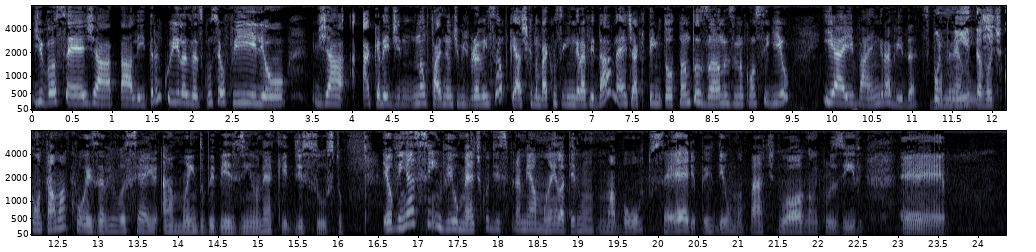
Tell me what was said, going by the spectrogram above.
de você já estar tá ali tranquila, às vezes com seu filho, já acredita, não faz nenhum tipo de prevenção, porque acha que não vai conseguir engravidar, né? Já que tentou tantos anos e não conseguiu. E aí vai engravida. Bonita, vou te contar uma coisa, viu? Você é a mãe do bebezinho, né? Que de susto. Eu vim assim, viu? O médico disse para minha mãe, ela teve um, um, aborto sério, perdeu uma parte do órgão, inclusive. É,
